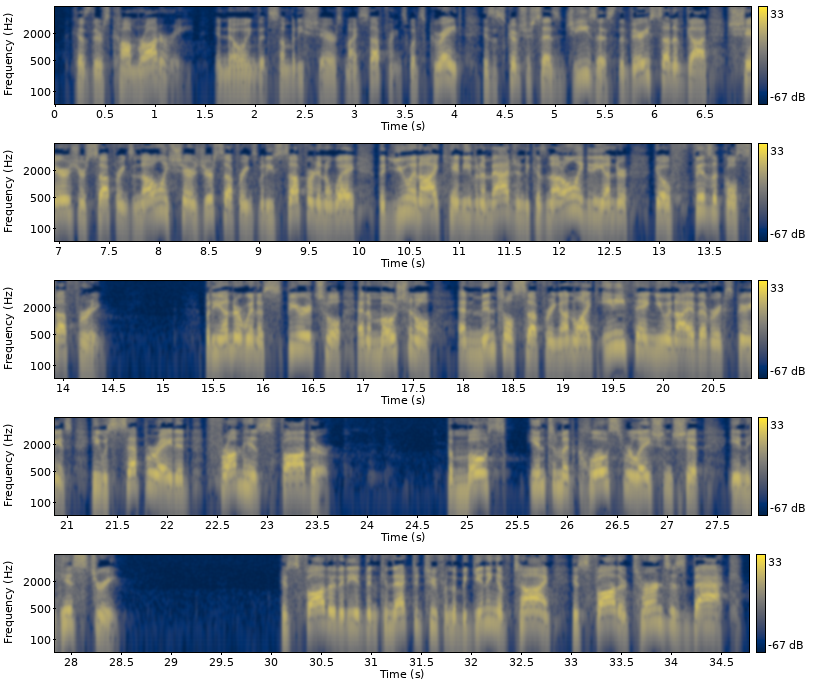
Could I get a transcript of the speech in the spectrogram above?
because there's camaraderie in knowing that somebody shares my sufferings. What's great is the scripture says Jesus, the very Son of God, shares your sufferings, and not only shares your sufferings, but he suffered in a way that you and I can't even imagine because not only did he undergo physical suffering, but he underwent a spiritual and emotional and mental suffering unlike anything you and I have ever experienced. He was separated from his Father, the most intimate, close relationship in history his father that he had been connected to from the beginning of time, his father turns his back.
